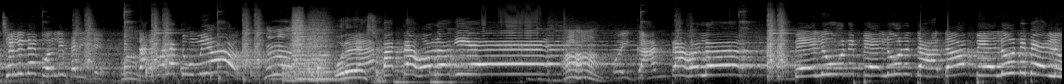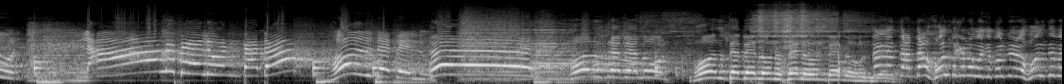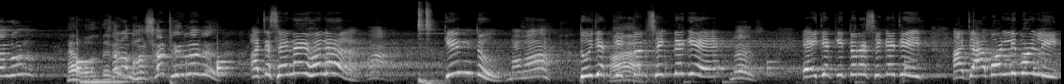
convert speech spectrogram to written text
ছেলে বলি ফেলিছে। হ্যাঁ। তাই বলে তুমিও? না, না। ওরে ব্যাপারটা হলো গিয়ে হ্যাঁ, হ্যাঁ। ওই গানটা হলো বেলুন বেলুন দাদা বেলুন বেলুন। লাল বেলুন দাদা হলদে বেলুন। হলদে বেলুন হলদে বেলুন বেলুন বেলুন। না, না, দাদা হলদে কেন বলছে? বলবি হলদে বেলুন? হ্যাঁ হলদে সারা বেলুন। ভাষা ঠিক রে। আচ্ছা সে নাই হলো? হ্যাঁ। কিন্তু মামা। তুই যে কীর্তন হ্যাঁ। শিখতে গিয়ে বেশ। এই যে কীর্তনে শিখেছিস আর যা বললি বললি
